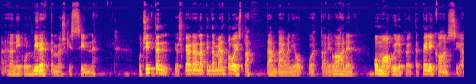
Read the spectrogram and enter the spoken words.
ää, niin kuin virettä myöskin sinne. Mutta sitten, jos käydään läpi tämän meidän toista tämän päivän joukkuetta, eli Lahden omaa ylpeyttä, pelikanssia,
